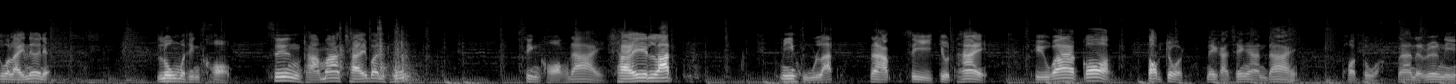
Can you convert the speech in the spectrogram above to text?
ตัวไลเนอร์เนี่ยลงมาถึงขอบ ซึ่งสามารถใช้บรรทุกสิ่งของได้ ใช้ลัดมีหูลัดนะครับ 4 จุดให้ ถือว่าก็ตอบโจทย์ในการใช้งานได้พอตัวนะในเรื่องนี้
